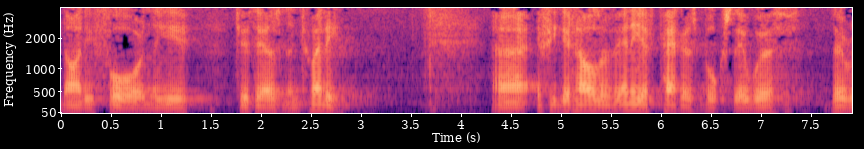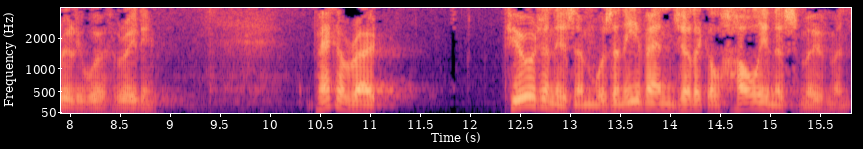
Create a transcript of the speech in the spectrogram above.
94 in the year 2020. Uh, if you get hold of any of Packer's books, they're worth, they're really worth reading. Packer wrote, Puritanism was an evangelical holiness movement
